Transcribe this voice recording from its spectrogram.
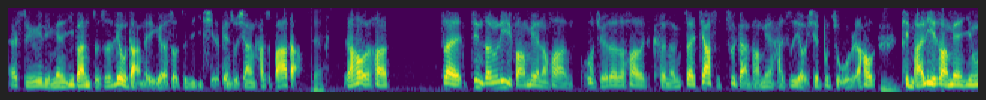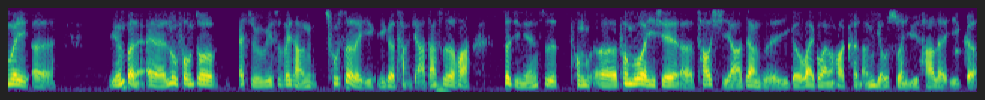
SUV 里面，一般只是六档的一个手自一体的变速箱，它是八档。对。然后它在竞争力方面的话，我觉得的话，可能在驾驶质感方面还是有一些不足。然后嗯品牌力方面，因为呃，原本呃陆风做 SUV 是非常出色的一一个厂家，但是的话，这几年是通呃通过一些呃抄袭啊这样子的一个外观的话，可能有损于它的一个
